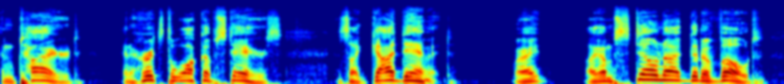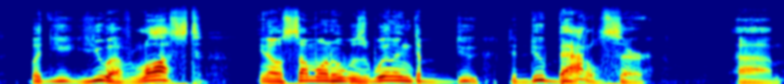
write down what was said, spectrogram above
and I'm tired and it hurts to walk upstairs. It's like, God damn it, right? Like I'm still not to vote, but you you have lost, you know, someone who was willing to do to do battle, sir. Um,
